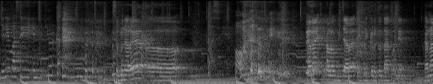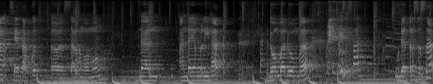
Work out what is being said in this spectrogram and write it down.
Jadi masih insecure kak? sebenarnya eh, masih. Oh. karena kalau bicara insecure itu takut ya. Karena saya takut eh, salah ngomong dan anda yang melihat domba-domba tersesat. udah tersesat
